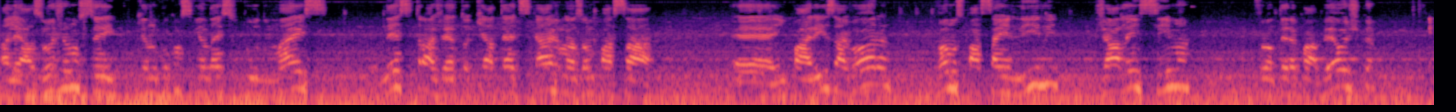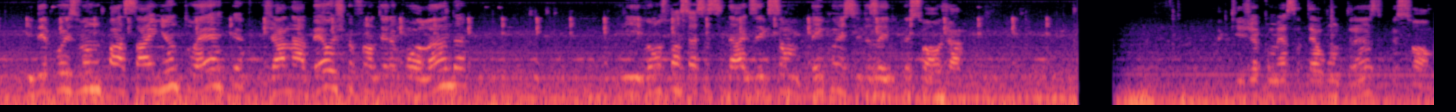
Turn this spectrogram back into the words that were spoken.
Aliás, hoje eu não sei, porque eu não vou conseguir andar isso tudo, mas nesse trajeto aqui até a descarga nós vamos passar é, em Paris agora, Vamos passar em Lille, já lá em cima, fronteira com a Bélgica. E depois vamos passar em Antuérpia, já na Bélgica, fronteira com a Holanda. E vamos passar essas cidades aí que são bem conhecidas aí do pessoal já. Aqui já começa até algum trânsito, pessoal.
